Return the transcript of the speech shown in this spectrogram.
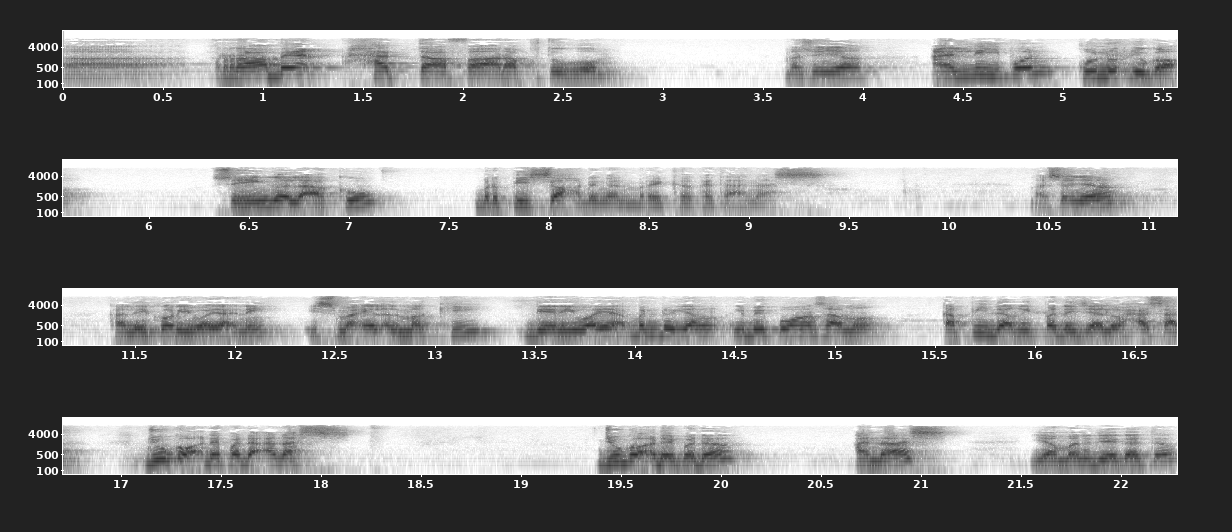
uh, Rabi' hatta faraqtuhum. Maksudnya Ali pun kunut juga. Sehinggalah aku berpisah dengan mereka kata Anas. Maksudnya kalau ikut riwayat ni, Ismail Al-Makki, dia riwayat benda yang lebih kurang sama, tapi daripada jalur Hasan. Juga daripada Anas. Juga daripada Anas, yang mana dia kata,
